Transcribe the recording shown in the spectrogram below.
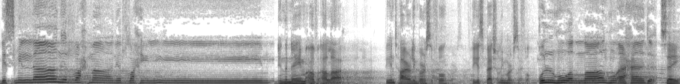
بسم الله الرحمن الرحيم In the name of Allah, the entirely merciful, the especially merciful. قل هو الله أحد Say,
